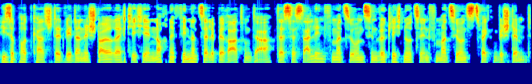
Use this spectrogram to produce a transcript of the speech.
Dieser Podcast stellt weder eine steuerrechtliche noch eine finanzielle Beratung dar. Das heißt, alle Informationen sind wirklich nur zu Informationszwecken bestimmt.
